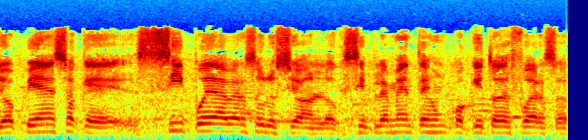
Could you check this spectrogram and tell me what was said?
yo pienso que sí puede haber solución, lo que simplemente es un poquito de esfuerzo.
